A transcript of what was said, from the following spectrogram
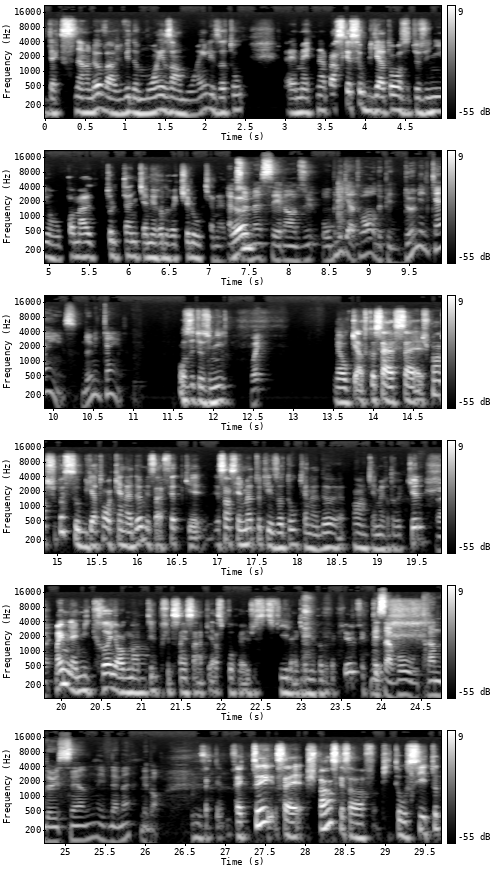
d'accident-là va arriver de moins en moins. Les autos, maintenant, parce que c'est obligatoire aux États-Unis, ont pas mal tout le temps une caméra de recul au Canada. Absolument, c'est rendu obligatoire depuis 2015. 2015. Aux États-Unis? Mais au, en tout cas, ça, je pense, je sais pas si c'est obligatoire au Canada, mais ça a fait que essentiellement toutes les autos au Canada ont une caméra de recul. Même la Micra, a augmenté le prix de 500$ pour euh, justifier la caméra de recul. mais ça vaut 32 cents, évidemment. Mais bon. Exactement. Fait tu sais, je pense que ça va. Puis tu aussi tout,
